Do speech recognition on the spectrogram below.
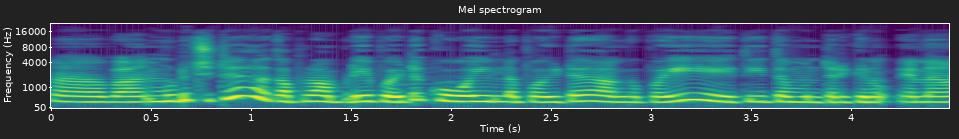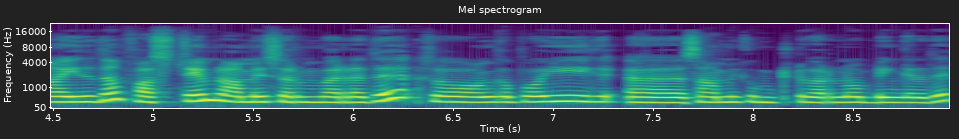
வ- முடிச்சுட்டு அதுக்கப்புறம் அப்படியே போயிட்டு கோயிலில் போயிட்டு அங்கே போய் தீர்த்தம் முந்தரிக்கணும். ஏன்னா இதுதான் ஃபஸ்ட் டைம் ராமேஸ்வரம் வர்றது. ஸோ அங்கே போய் சாமி கும்பிட்டுட்டு வரணும் அப்படிங்கிறது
